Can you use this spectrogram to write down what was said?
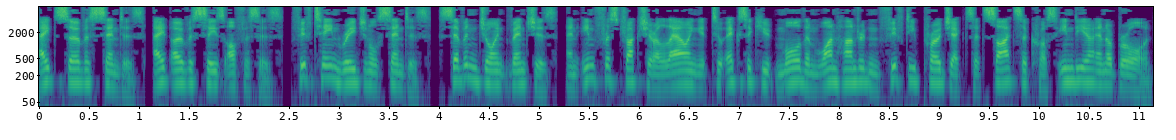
8 service centers, 8 overseas offices, 15 regional centers, 7 joint ventures, and infrastructure allowing it to execute more than 150 projects at sites across India and abroad.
